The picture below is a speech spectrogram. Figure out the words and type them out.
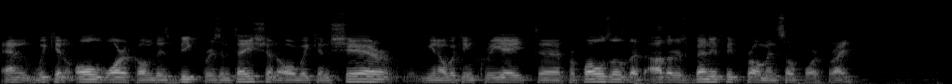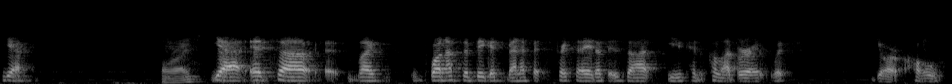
and we can all work on this big presentation, or we can share, you know, we can create uh, proposals that others benefit from, and so forth, right? Yeah, All right. yeah. It's uh, like one of the biggest benefits for Seidat is that you can collaborate with your whole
